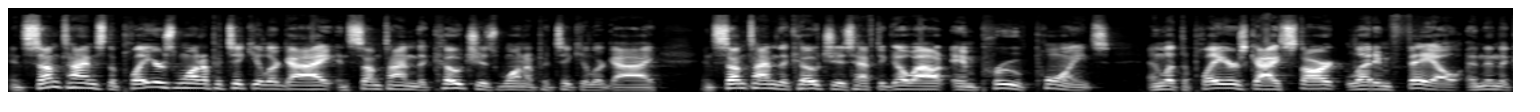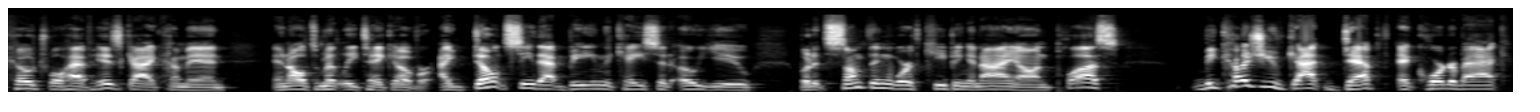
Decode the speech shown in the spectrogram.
And sometimes the players want a particular guy, and sometimes the coaches want a particular guy, and sometimes the coaches have to go out and prove points and let the player's guy start, let him fail, and then the coach will have his guy come in and ultimately take over. I don't see that being the case at OU, but it's something worth keeping an eye on. Plus, because you've got depth at quarterback,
